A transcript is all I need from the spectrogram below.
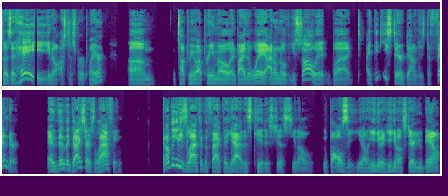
so I said, Hey, you know, Austin Spur player, um, talk to me about Primo. And by the way, I don't know if you saw it, but I think he stared down his defender. And then the guy starts laughing. And I'm thinking he's laughing at the fact that, yeah, this kid is just, you know, ballsy. You know, he gonna he gonna stare you down.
